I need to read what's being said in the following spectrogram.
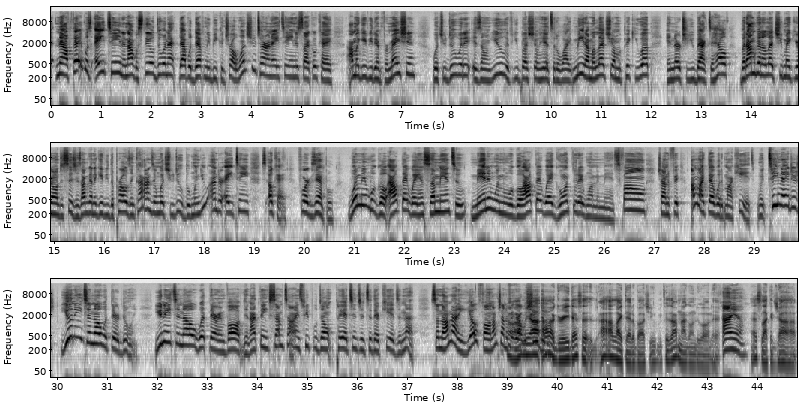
Now, if they was 18 and I was still doing that, that would definitely be control. Once you turn 18, it's like, okay, I'm gonna give you the information. What you do with it is on you. If you bust your head to the white meat, I'm gonna let you. I'm gonna pick you up and nurture you back to health. But I'm gonna let you make your own decisions. I'm gonna give you the pros and cons and what you do. But when you under 18, okay, for example, women will go out their way, and some men too. Men and women will go out their way, going through their woman man's phone, trying to fit. I'm like that with my kids. With teenagers, you need to know what they're doing. You need to know what they're involved in. I think sometimes people don't pay attention to their kids enough. So no, I'm not in your phone. I'm trying to No, figure I out what mean, you're I, doing. I agree. That's a I, I like that about you because I'm not gonna do all that. I am. That's like a job.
